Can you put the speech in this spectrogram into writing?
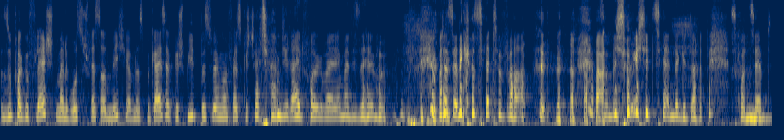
super geflasht, meine große Schwester und mich. Wir haben das begeistert gespielt, bis wir irgendwann festgestellt haben, die Reihenfolge war ja immer dieselbe. Weil das ja eine Kassette war. Also nicht so richtig zu Ende gedacht, das Konzept.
